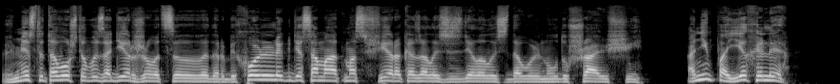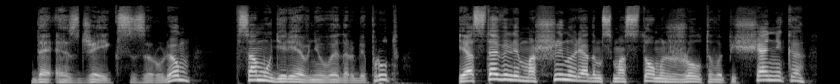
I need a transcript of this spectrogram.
Вместо того, чтобы задерживаться в Эдерби-Холле, где сама атмосфера, казалось, сделалась довольно удушающей, они поехали, Д.С. Джейкс за рулем, в саму деревню Ведерби-Прут и оставили машину рядом с мостом из желтого песчаника —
